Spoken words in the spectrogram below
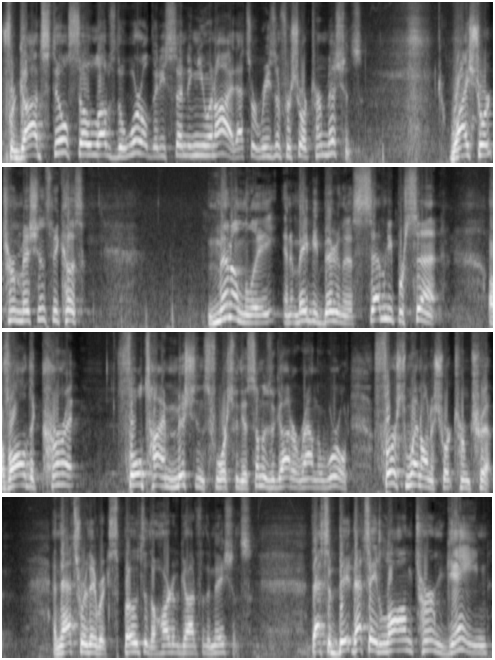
For God still so loves the world that He's sending you and I. That's a reason for short term missions. Why short term missions? Because minimally, and it may be bigger than this, 70% of all the current full time missions force for the Assemblies of God around the world first went on a short term trip. And that's where they were exposed to the heart of God for the nations. That's a big, that's a long-term gain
